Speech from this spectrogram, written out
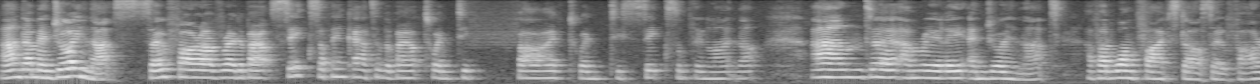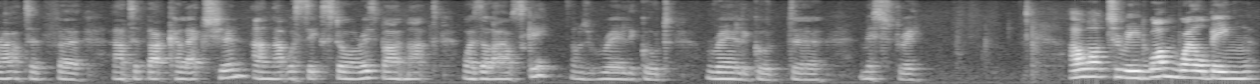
and I'm enjoying that. So far I've read about six I think out of about 25, 26 something like that and uh, I'm really enjoying that. I've had one five star so far out of uh, out of that collection and that was six stories by Matt Wesolowski. That was really good, really good uh, mystery I want to read one well-being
